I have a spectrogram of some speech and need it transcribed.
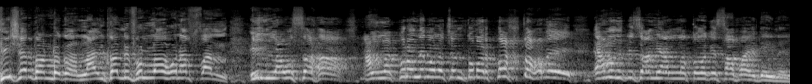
কিসের গন্ডগোল? নাফসান আল্লাহ কোরআনে বলেছেন, তোমার কষ্ট হবে। এমন কিছু আমি আল্লাহ তোমাকে সাফাই দেই নাই।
